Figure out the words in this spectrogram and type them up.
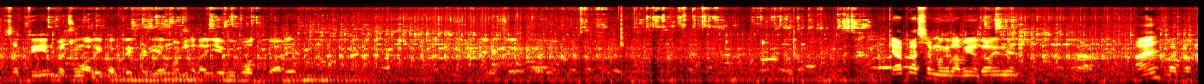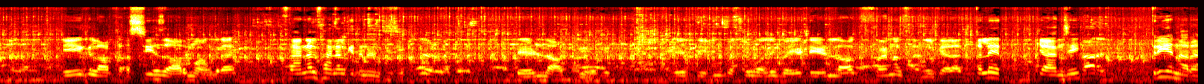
अच्छा तीन बच्चों वाली बकरी खड़ी है माशाल्लाह ये भी बहुत प्यारे। क्या पैसे मंगता भी था इन्हें? हैं? एक लाख अस्सी हज़ार मांग रहा है। फाइनल फाइनल कितने डेढ़ लाख की होगी। ये तीनों बच्चों वाली भाई डेढ़ लाख फाइनल फाइनल कह रहा है। तले क्या है त्री है नारा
